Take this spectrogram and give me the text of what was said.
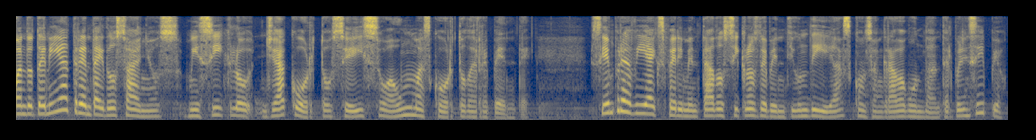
Cuando tenía 32 años, mi ciclo ya corto se hizo aún más corto de repente. Siempre había experimentado ciclos de 21 días con sangrado abundante al principio.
